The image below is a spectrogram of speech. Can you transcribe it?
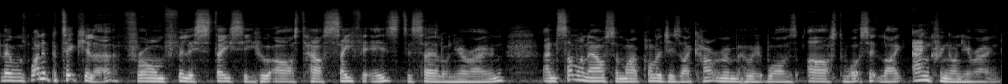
There was one in particular from Phyllis Stacey who asked how safe it is to sail on your own. And someone else, and my apologies, I can't remember who it was, asked what's it like anchoring on your own.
